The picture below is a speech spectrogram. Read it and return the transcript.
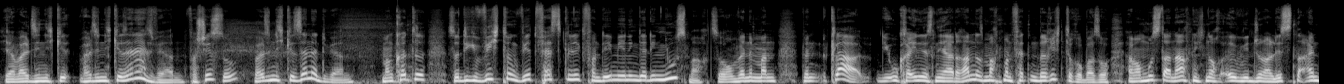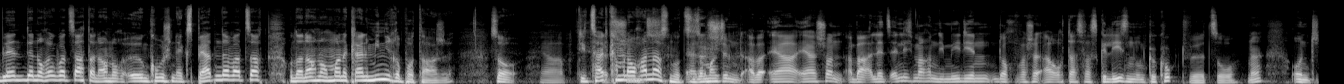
Ja, weil sie nicht, weil sie nicht gesendet werden. Verstehst du? Weil sie nicht gesendet werden. Man könnte, so die Gewichtung wird festgelegt von demjenigen, der die News macht. So, und wenn man, wenn, klar, die Ukraine ist näher dran, das macht man einen fetten Bericht darüber. So. Aber man muss danach nicht noch irgendwie einen Journalisten einblenden, der noch irgendwas sagt, dann auch noch irgendeinen komischen Experten, der was sagt, und danach noch mal eine kleine Mini-Reportage. So. Ja, Die Zeit kann man auch stimmt. anders nutzen. Ja, das man- stimmt, aber ja, ja schon. Aber letztendlich machen die Medien doch wahrscheinlich auch das, was gelesen und geguckt wird, so, ne? Und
